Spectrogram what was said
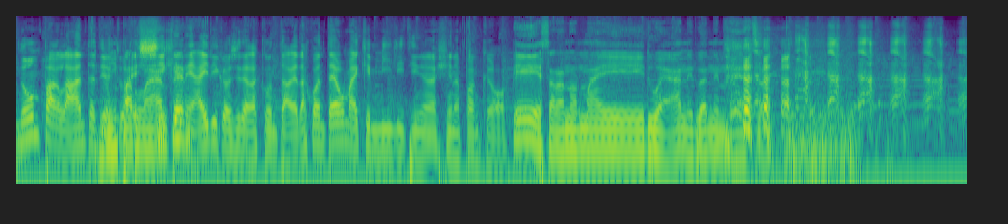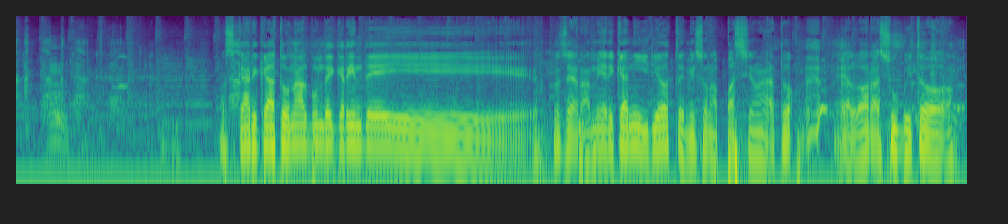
Non parlante addirittura. Non E sì parlante. che ne hai di cose da raccontare. Da quant'è ormai che militi nella scena punk rock? E saranno ormai due anni, due anni e mezzo. Ho scaricato un album dei Green Day, cos'era? American Idiot e mi sono appassionato. E allora subito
